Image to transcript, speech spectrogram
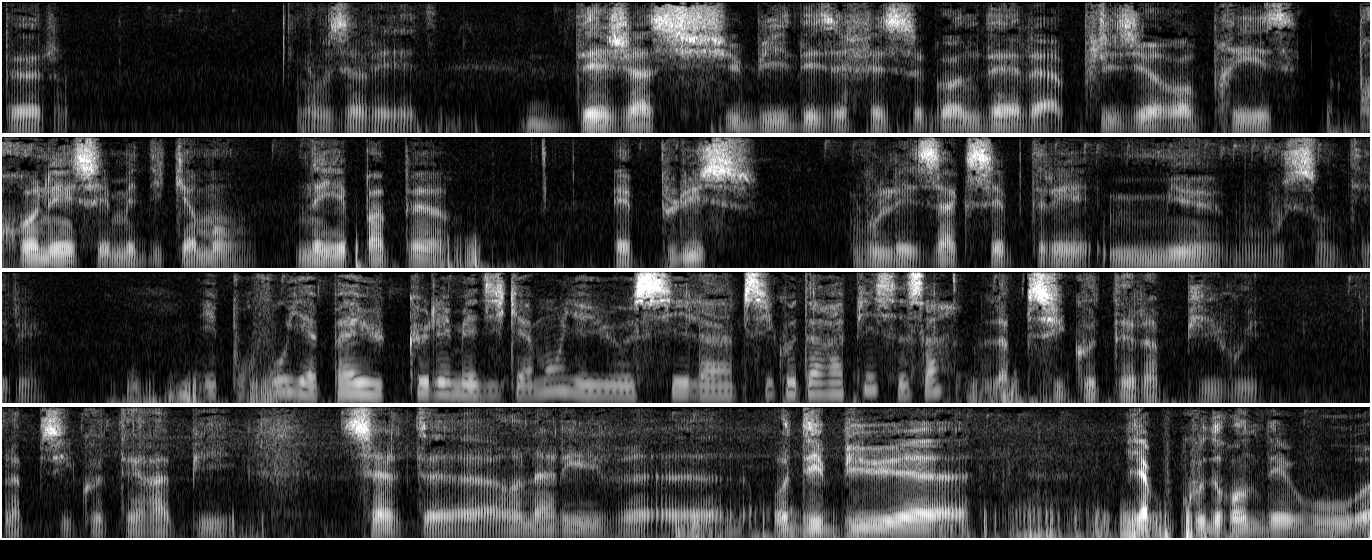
peur. Vous avez déjà subi des effets secondaires à plusieurs reprises. Prenez ces médicaments, n'ayez pas peur. Et plus vous les accepterez, mieux vous vous sentirez. Et pour vous, il n'y a pas eu que les médicaments, il y a eu aussi la psychothérapie, c'est ça? La psychothérapie, oui. La psychothérapie. Certes, euh, on arrive euh, au début, euh, il y a beaucoup de rendez-vous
